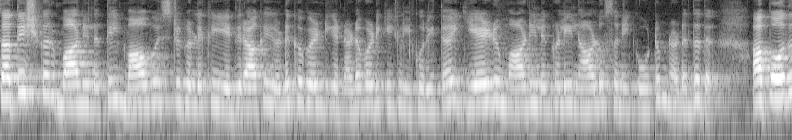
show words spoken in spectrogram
சத்தீஸ்கர் மாநிலத்தில் மாவோயிஸ்டுகளுக்கு எதிராக எடுக்க வேண்டிய நடவடிக்கைகள் குறித்த ஏழு மாநிலங்களில் ஆலோசனை கூட்டம் நடந்தது. அப்போது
